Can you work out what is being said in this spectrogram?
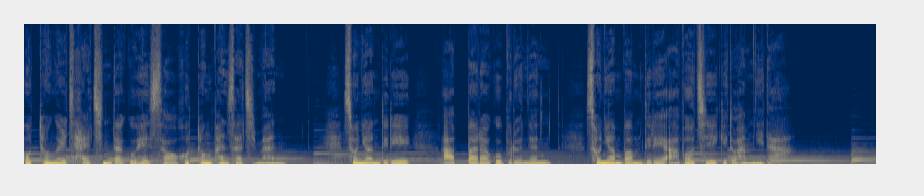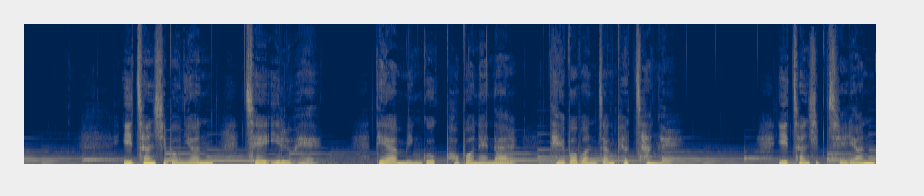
호통을 잘 친다고 해서 호통 판사지만 소년들이 아빠라고 부르는 소년범들의 아버지이기도 합니다. 2015년 제1회 대한민국 법원의 날 대법원장 표창을 2017년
